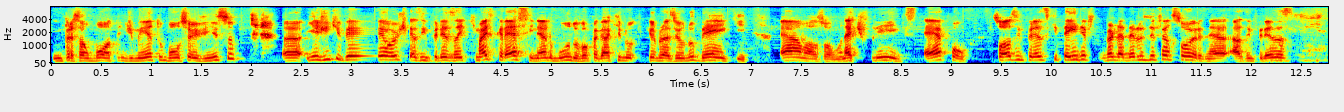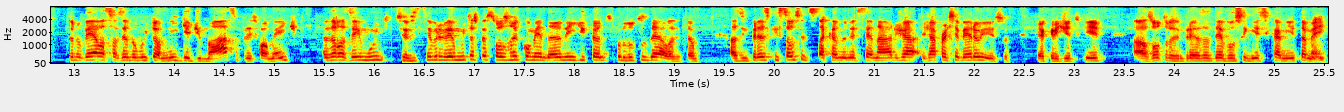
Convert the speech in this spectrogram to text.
impressão, um bom atendimento, um bom serviço. Uh, e a gente vê hoje que as empresas aí que mais crescem né, no mundo, vou pegar aqui no, aqui no Brasil, Nubank, Amazon, Netflix, Apple, são as empresas que têm verdadeiros defensores, né? As empresas, você não vê elas fazendo muito a mídia de massa, principalmente, mas elas vêm muito, você sempre vê muitas pessoas recomendando e indicando os produtos delas. Então, as empresas que estão se destacando nesse cenário já, já perceberam isso. E acredito que as outras empresas devam seguir esse caminho também.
